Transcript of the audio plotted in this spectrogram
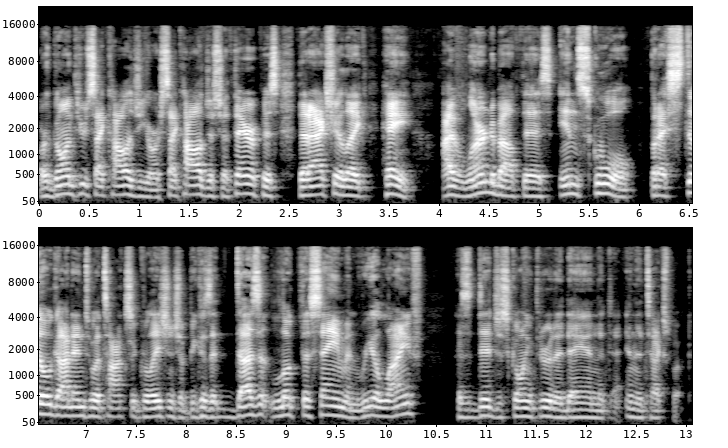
or going through psychology or psychologists or therapists that actually like, hey, I've learned about this in school, but I still got into a toxic relationship because it doesn't look the same in real life as it did just going through it a day in the in the textbook.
